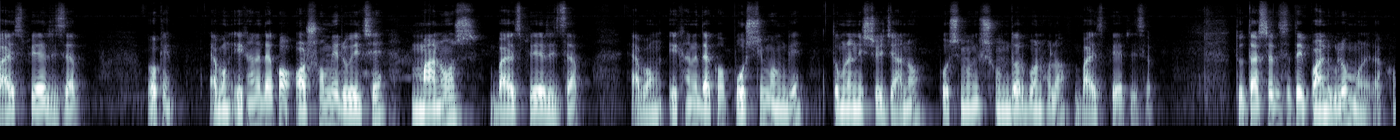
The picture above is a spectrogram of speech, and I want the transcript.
biosphere reserve okay এবং এখানে দেখো অসমে রয়েছে মানস বায়োস্পিয়ার রিজার্ভ এবং এখানে দেখো পশ্চিমবঙ্গে, তোমরা নিশ্চয়ই জানো, পশ্চিমবঙ্গে সুন্দরবন হলো বায়োস্পিয়ার রিজার্ভ তো তার সাথে সাথে এই পয়েন্টগুলো মনে রাখো।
